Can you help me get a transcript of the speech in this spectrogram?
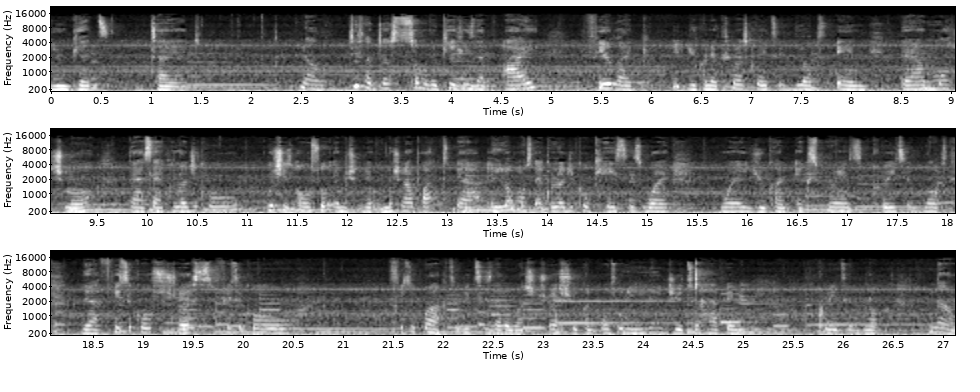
you get tired now, these are just some of the cases that I feel like you, can experience creative blocks in. There are much more. There are psychological, which is also emotional, emotional part. There are a lot more psychological cases where where you can experience creative blocks. There are physical stress, physical physical activities that over stress you can also lead you to having creative block. Now,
